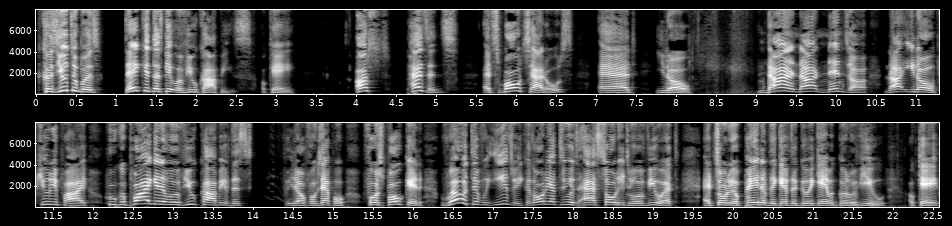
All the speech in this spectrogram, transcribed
because YouTubers they can just get review copies. Okay, us peasants and small channels and you know not not Ninja, not you know PewDiePie, who could probably get a review copy of this, you know, for example, Forspoken relatively easily because all you have to do is ask Sony to review it, and Sony will pay them to give the good game a good review, okay,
